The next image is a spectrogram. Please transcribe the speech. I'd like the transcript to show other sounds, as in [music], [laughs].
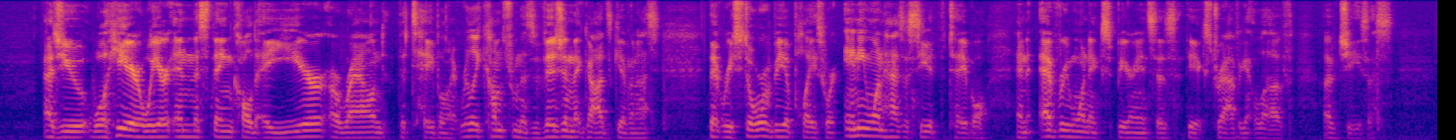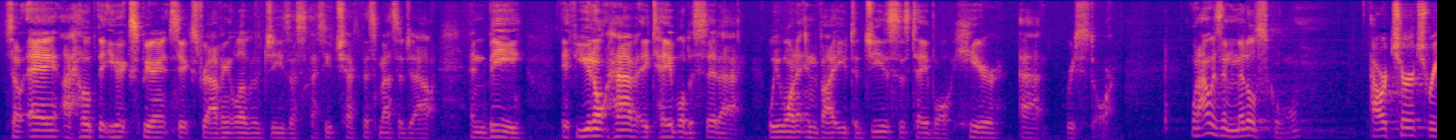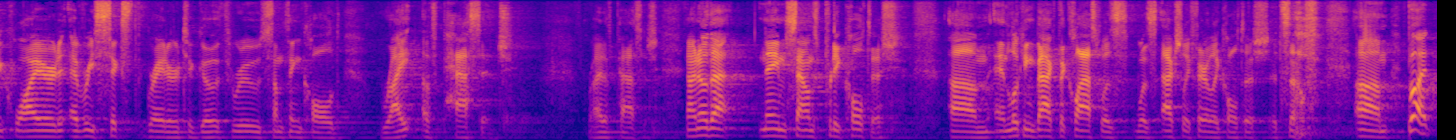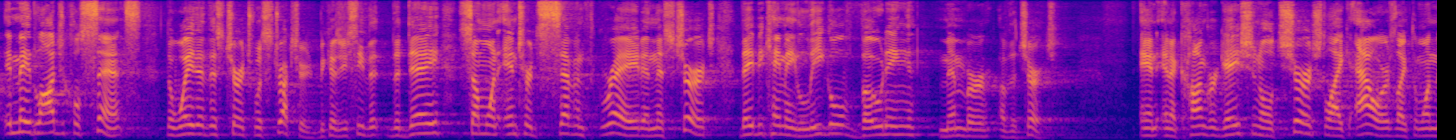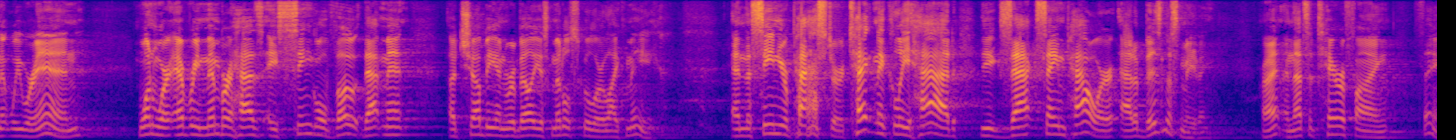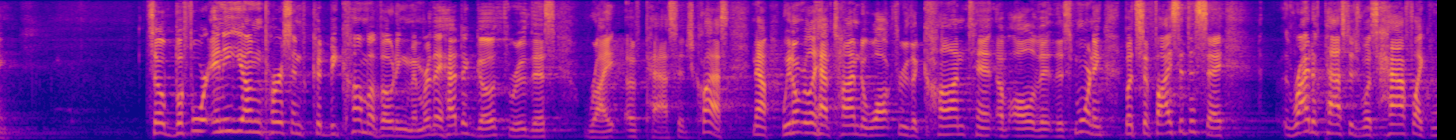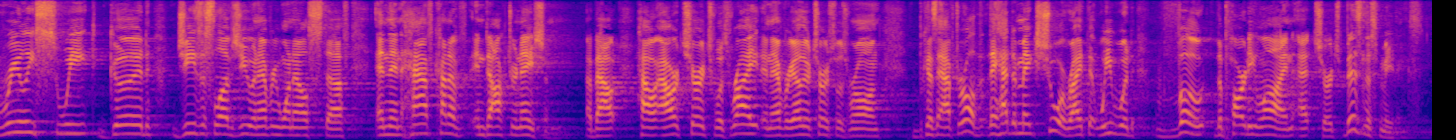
as you will hear, we are in this thing called a year around the table. And it really comes from this vision that God's given us that Restore will be a place where anyone has a seat at the table and everyone experiences the extravagant love of Jesus. So, A, I hope that you experience the extravagant love of Jesus as you check this message out. And B, if you don't have a table to sit at, we want to invite you to Jesus' table here at Restore. When I was in middle school, our church required every sixth grader to go through something called rite of passage. Rite of passage. Now, I know that name sounds pretty cultish. Um, and looking back, the class was, was actually fairly cultish [laughs] itself. Um, but it made logical sense the way that this church was structured. Because you see, the, the day someone entered seventh grade in this church, they became a legal voting member of the church. And in a congregational church like ours, like the one that we were in, one where every member has a single vote, that meant a chubby and rebellious middle schooler like me and the senior pastor technically had the exact same power at a business meeting, right? And that's a terrifying thing. So, before any young person could become a voting member, they had to go through this rite of passage class. Now, we don't really have time to walk through the content of all of it this morning, but suffice it to say, rite of passage was half like really sweet, good, Jesus loves you and everyone else stuff, and then half kind of indoctrination about how our church was right and every other church was wrong. Because after all, they had to make sure, right, that we would vote the party line at church business meetings.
